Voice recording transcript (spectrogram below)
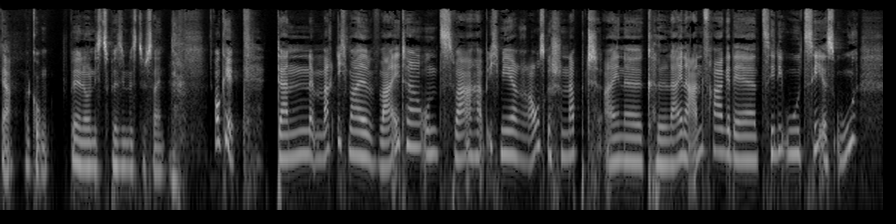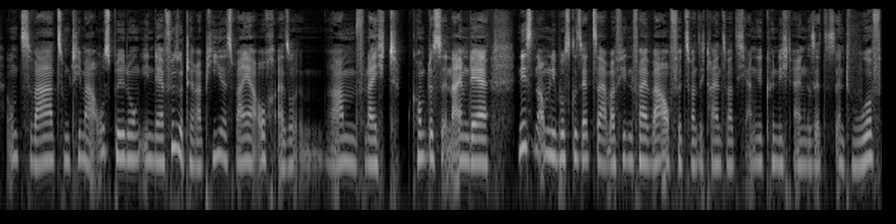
ja, mal gucken. Will ja noch nicht zu pessimistisch sein. Okay, dann mache ich mal weiter. Und zwar habe ich mir rausgeschnappt eine kleine Anfrage der CDU-CSU. Und zwar zum Thema Ausbildung in der Physiotherapie. Es war ja auch, also im Rahmen, vielleicht kommt es in einem der nächsten Omnibusgesetze, aber auf jeden Fall war auch für 2023 angekündigt ein Gesetzesentwurf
